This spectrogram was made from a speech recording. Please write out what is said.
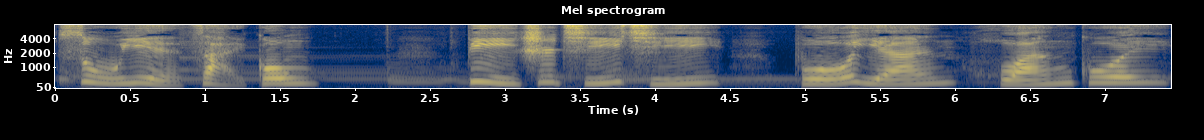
夙夜在公；必之其其，伯言还归。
